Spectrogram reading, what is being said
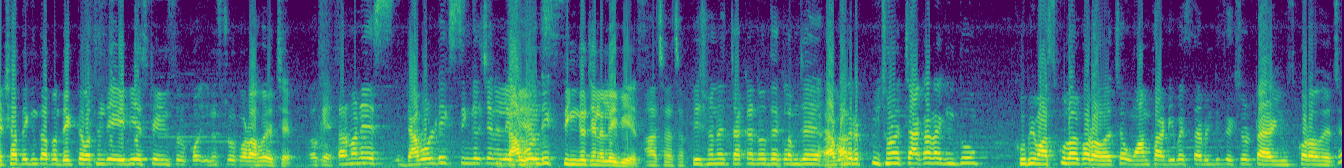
এর সাথে কিন্তু আপনারা দেখতে পাচ্ছেন যে এবিএসটা ইনস্টল করা হয়েছে। ওকে তার মানে double disc single channel double disc single channel ABS আচ্ছা আচ্ছা পিছনের চাকাটা দেখলাম যে এবং এর পিছনের চাকাটা কিন্তু খুবই মাস্কুলার করা হয়েছে one thirty by seventy section tyre use করা হয়েছে।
